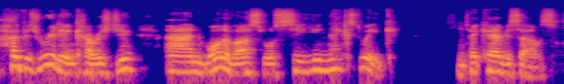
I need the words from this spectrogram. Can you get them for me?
I hope it's really encouraged you, and one of us will see you next week. Hmm. Take care of yourselves.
